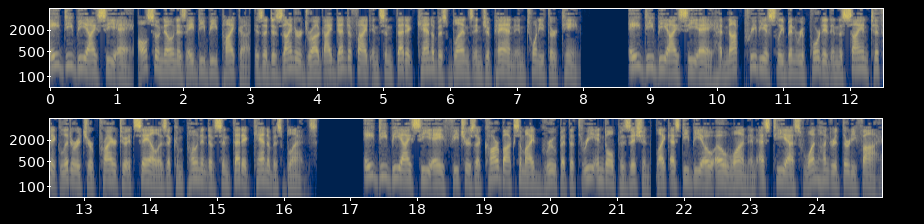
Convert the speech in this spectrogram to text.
ADBICA also known as ADB pica is a designer drug identified in synthetic cannabis blends in Japan in 2013. ADBICA had not previously been reported in the scientific literature prior to its sale as a component of synthetic cannabis blends. ADBICA features a carboxamide group at the 3-indole position, like SDB001 and STS-135.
